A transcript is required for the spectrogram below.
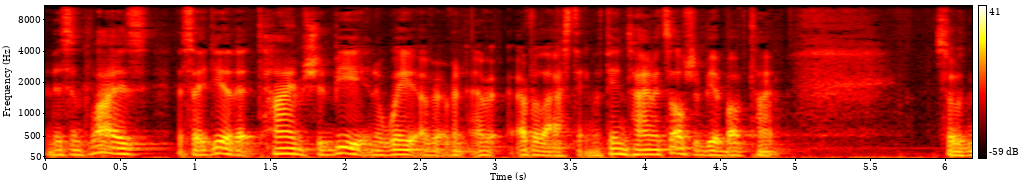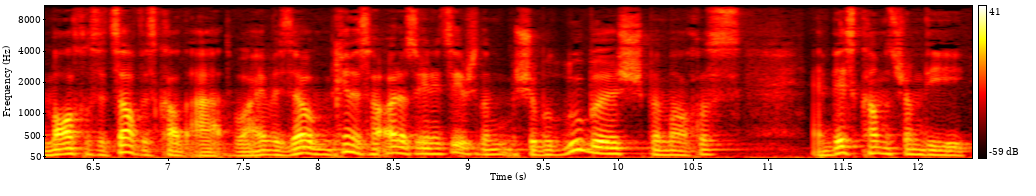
And this implies this idea that time should be in a way of everlasting. Within time itself should be above time. So Malchus itself is called ad. Why? And this comes from the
